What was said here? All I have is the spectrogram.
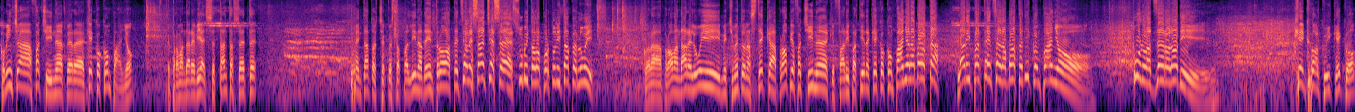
comincia Faccin per Checco Compagno e prova ad andare via il 77. Intanto c'è questa pallina dentro, attenzione Sanchez, subito l'opportunità per lui Ancora prova ad andare lui, ci mette una stecca proprio Faccin che fa ripartire Checco Compagno, la botta, la ripartenza e la botta di Compagno. 1-0 Lodi. Che gol qui Checco,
